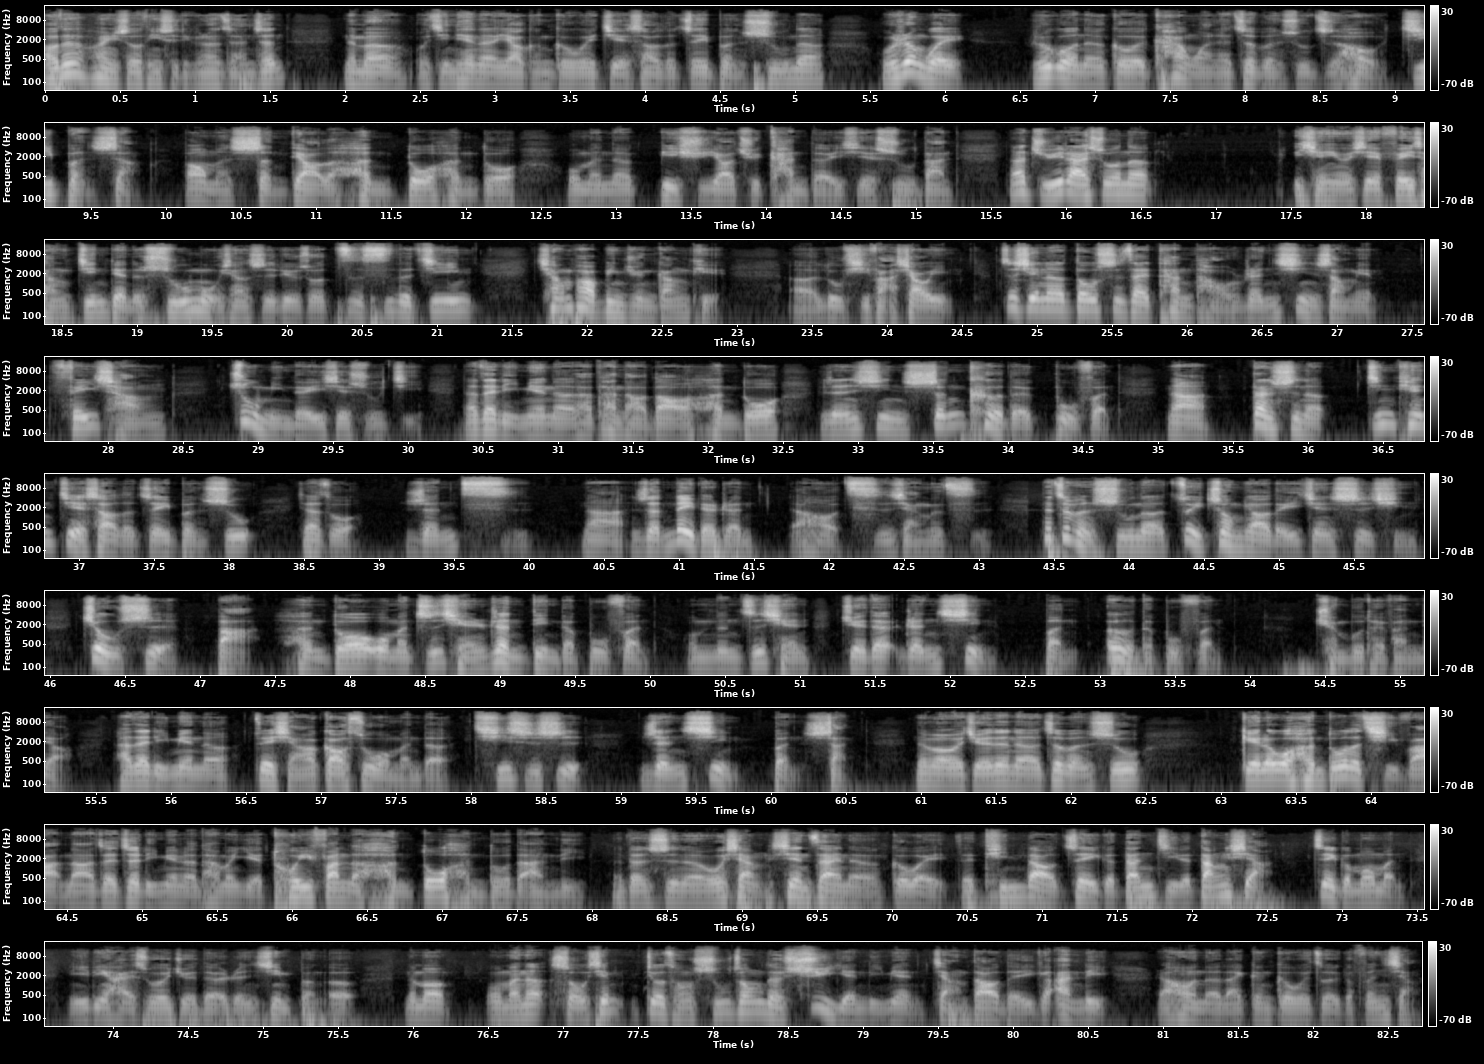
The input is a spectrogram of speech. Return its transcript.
好的，欢迎收听史蒂芬的战争。那么我今天呢要跟各位介绍的这一本书呢，我认为如果呢各位看完了这本书之后，基本上帮我们省掉了很多很多我们呢必须要去看的一些书单。那举例来说呢，以前有一些非常经典的书目，像是例如说《自私的基因》《枪炮、病菌、钢铁》呃《路西法效应》，这些呢都是在探讨人性上面非常著名的一些书籍。那在里面呢，他探讨到很多人性深刻的部分。那但是呢，今天介绍的这一本书叫做《仁慈》，那人类的人，然后慈祥的慈。那这本书呢，最重要的一件事情就是把很多我们之前认定的部分，我们之前觉得人性本恶的部分，全部推翻掉。他在里面呢，最想要告诉我们的，其实是人性。本善，那么我觉得呢，这本书给了我很多的启发。那在这里面呢，他们也推翻了很多很多的案例。那但是呢，我想现在呢，各位在听到这个单集的当下，这个 moment，你一定还是会觉得人性本恶。那么我们呢，首先就从书中的序言里面讲到的一个案例，然后呢，来跟各位做一个分享。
